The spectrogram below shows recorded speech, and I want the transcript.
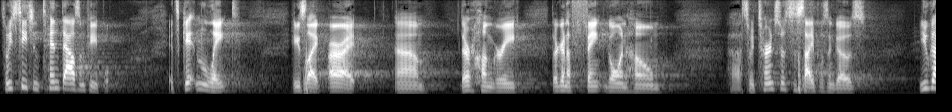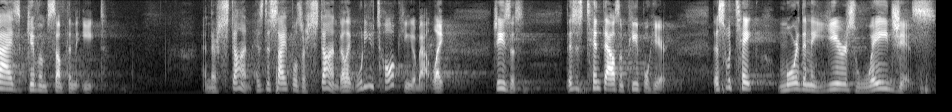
So he's teaching 10,000 people. It's getting late. He's like, all right, um, they're hungry. They're going to faint going home. Uh, so he turns to his disciples and goes, You guys give them something to eat. And they're stunned. His disciples are stunned. They're like, What are you talking about? Like, Jesus, this is 10,000 people here. This would take more than a year's wages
